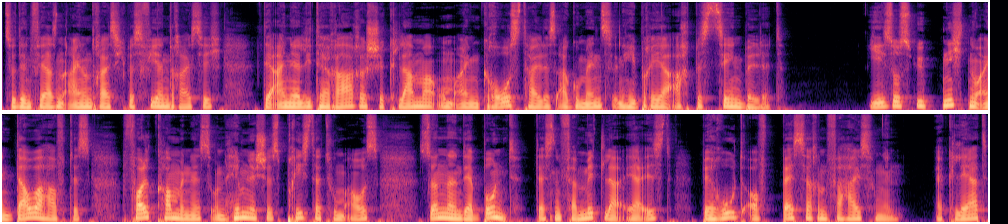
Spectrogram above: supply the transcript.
zu den Versen 31 bis 34, der eine literarische Klammer um einen Großteil des Arguments in Hebräer 8 bis 10 bildet. Jesus übt nicht nur ein dauerhaftes, vollkommenes und himmlisches Priestertum aus, sondern der Bund, dessen Vermittler er ist, beruht auf besseren Verheißungen erklärt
